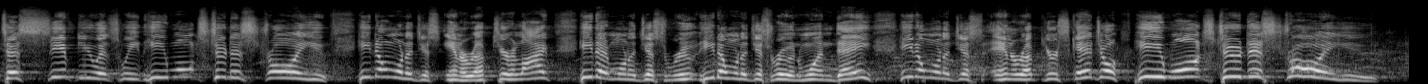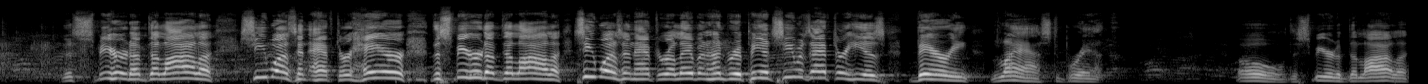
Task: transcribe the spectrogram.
to sift you as wheat. He wants to destroy you. He don't want to just interrupt your life. He doesn't want to just ruin, he don't want to just ruin one day. He don't want to just interrupt your schedule. He wants to destroy you. The spirit of Delilah, she wasn't after hair. The spirit of Delilah, she wasn't after 1100 pence. She was after his very last breath. Oh, the spirit of Delilah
